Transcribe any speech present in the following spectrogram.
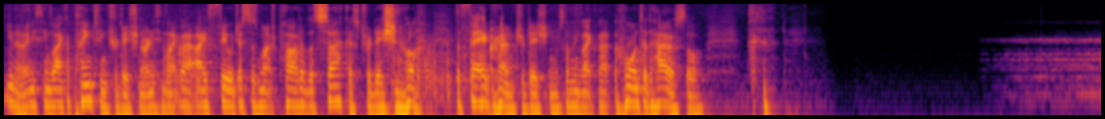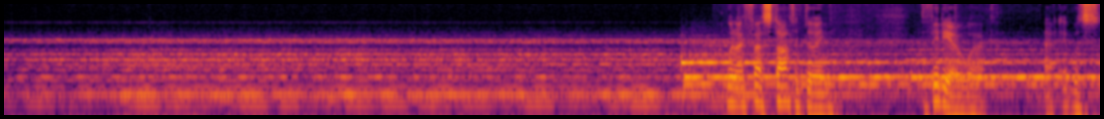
you know, anything like a painting tradition or anything like that. I feel just as much part of the circus tradition or the fairground tradition or something like that, the haunted house or. First started doing the video work, uh, it was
